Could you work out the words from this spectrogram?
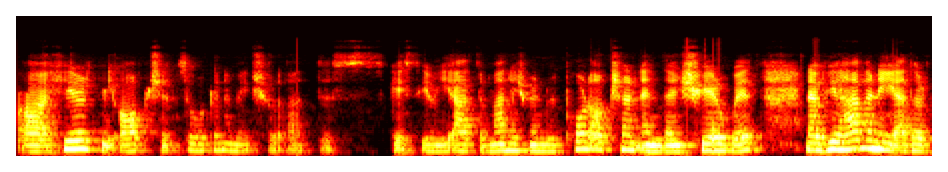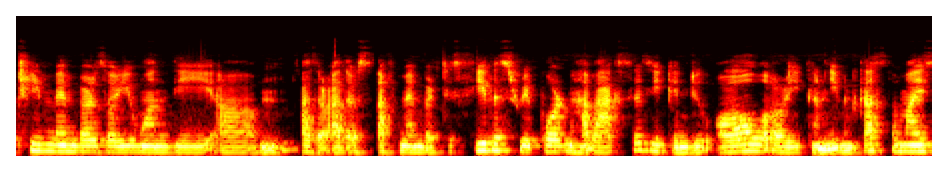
uh, here's the option. So we're going to make sure that this case we add the management report option and then share with. Now, if you have any other team members or you want the um, other other staff member to see this report and have access, you can do all or you can even customize.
